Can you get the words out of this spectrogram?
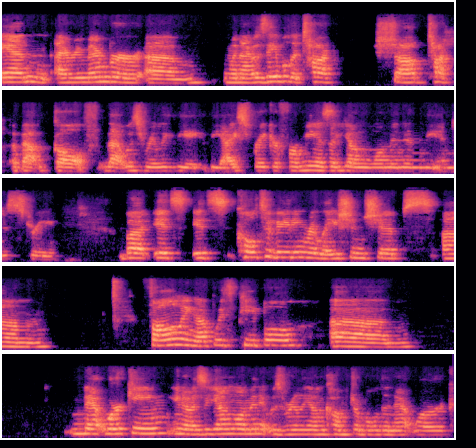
And I remember um, when I was able to talk shop talked about golf. That was really the the icebreaker for me as a young woman in the industry. But it's it's cultivating relationships um, following up with people um, networking. You know as a young woman it was really uncomfortable to network.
